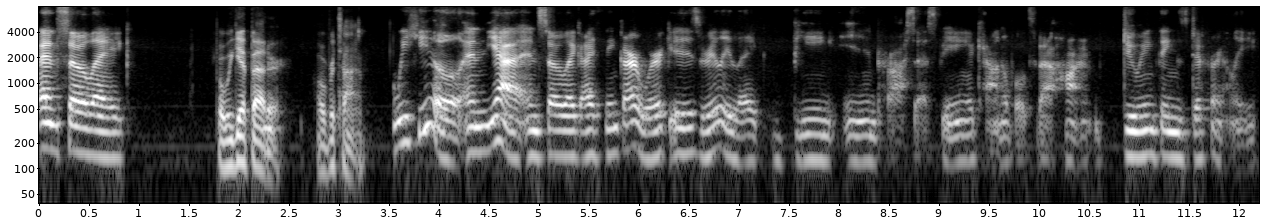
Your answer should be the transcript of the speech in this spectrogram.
and so like, but we get better over time we heal and yeah and so like i think our work is really like being in process being accountable to that harm doing things differently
